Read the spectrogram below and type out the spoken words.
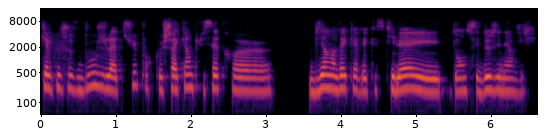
quelque chose bouge là-dessus pour que chacun puisse être euh, bien avec, avec ce qu'il est et dans ces deux énergies.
